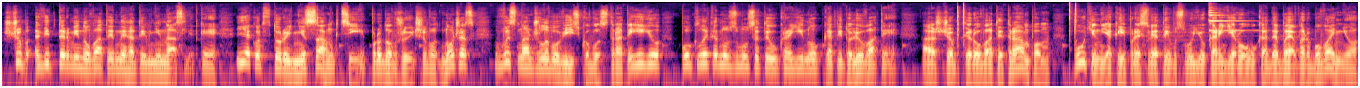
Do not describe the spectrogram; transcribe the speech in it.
щоб відтермінувати негативні наслідки, як от вторинні санкції, продовжуючи водночас виснажливу військову стратегію, покликану змусити Україну капітулювати. А щоб керувати Трампом, Путін, який присвятив свою кар'єру у КДБ вербуванню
